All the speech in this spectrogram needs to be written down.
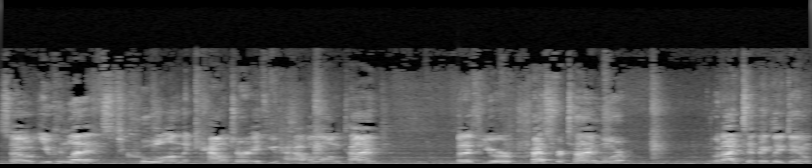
So you can let it cool on the counter if you have a long time. But if you're pressed for time more, what I typically do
